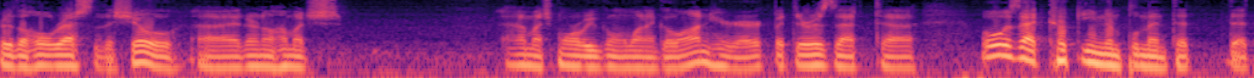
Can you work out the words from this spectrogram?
for the whole rest of the show. Uh, I don't know how much how much more we going to want to go on here, Eric. But there is that uh, what was that cooking implement that that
